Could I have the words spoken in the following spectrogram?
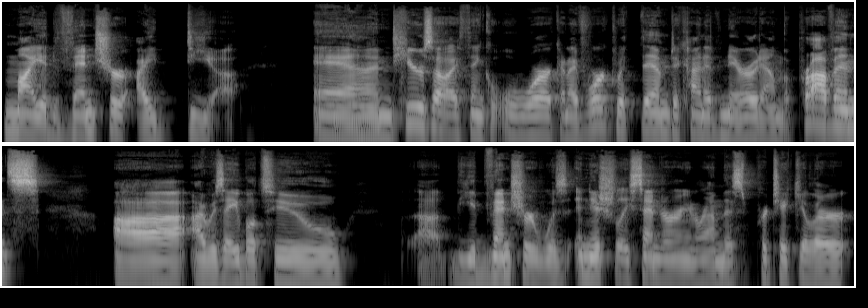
my adventure idea and here's how I think it will work. And I've worked with them to kind of narrow down the province. Uh, I was able to. Uh, the adventure was initially centering around this particular.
